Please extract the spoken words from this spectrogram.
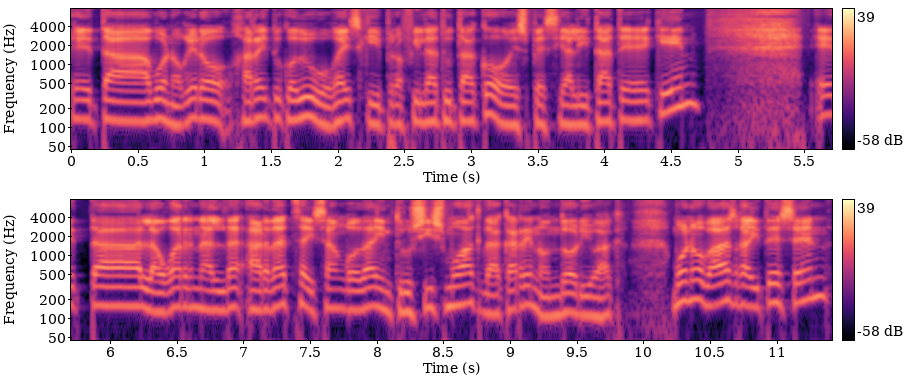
Eta, bueno, gero jarraituko dugu gaizki profilatutako espezialitateekin eta laugarren alda, ardatza izango da intrusismoak dakarren ondorioak. Bueno, baz gaitezen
